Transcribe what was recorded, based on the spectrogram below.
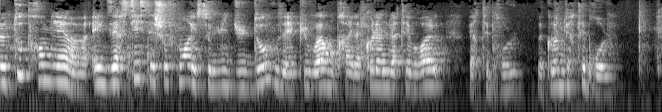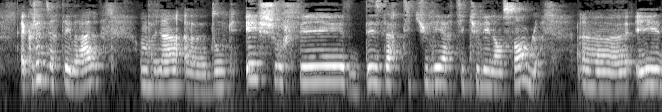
Le tout premier euh, exercice échauffement est celui du dos. Vous avez pu voir, on travaille la colonne vertébrale, vertébrale, la colonne vertébrale. La colonne vertébrale, on vient euh, donc échauffer, désarticuler, articuler l'ensemble. Euh, et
